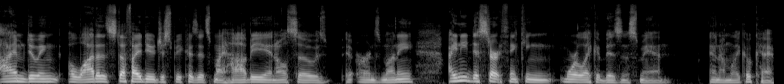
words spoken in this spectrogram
I'm doing a lot of the stuff I do just because it's my hobby and also it earns money, I need to start thinking more like a businessman. And I'm like, okay,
